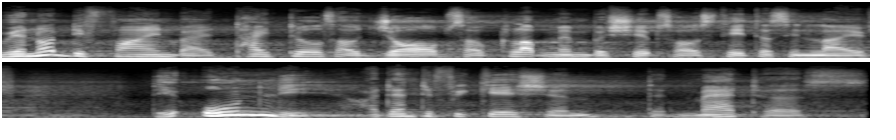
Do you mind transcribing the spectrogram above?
We are not defined by titles, our jobs, our club memberships, our status in life. The only identification that matters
